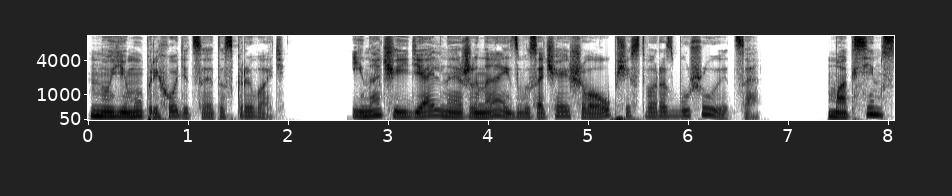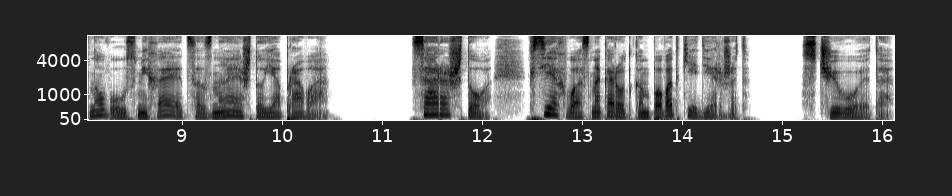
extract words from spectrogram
но ему приходится это скрывать. Иначе идеальная жена из высочайшего общества разбушуется. Максим снова усмехается, зная, что я права. «Сара что, всех вас на коротком поводке держит?» «С чего это?»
